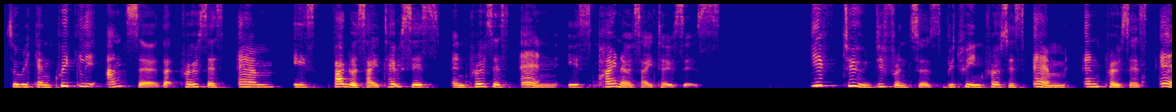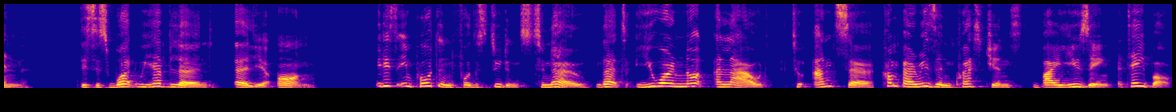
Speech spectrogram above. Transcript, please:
So we can quickly answer that process M is phagocytosis and process N is pinocytosis. Give two differences between process M and process N. This is what we have learned earlier on. It is important for the students to know that you are not allowed to answer comparison questions by using a table.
